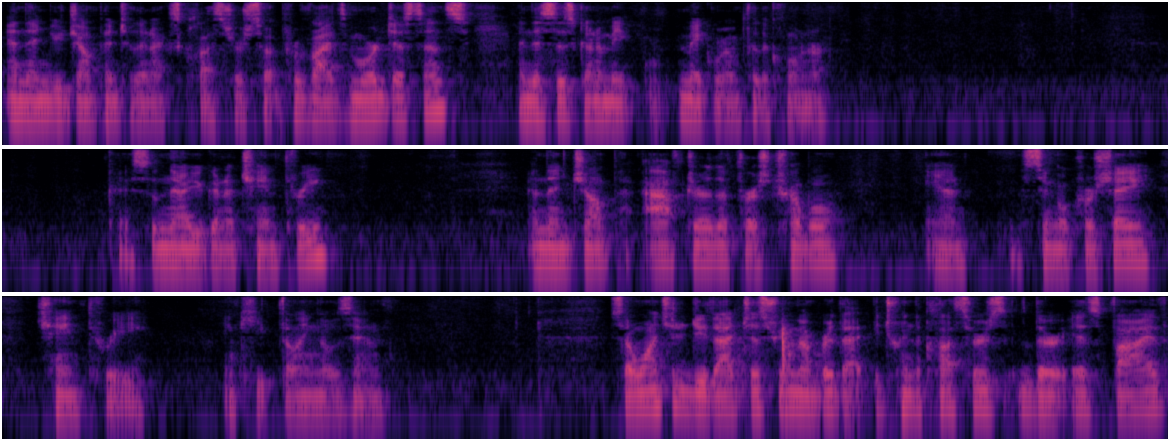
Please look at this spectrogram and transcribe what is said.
and then you jump into the next cluster. So it provides more distance, and this is gonna make, make room for the corner. Okay, so now you're gonna chain three, and then jump after the first treble and single crochet, chain three, and keep filling those in. So I want you to do that. Just remember that between the clusters, there is five,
